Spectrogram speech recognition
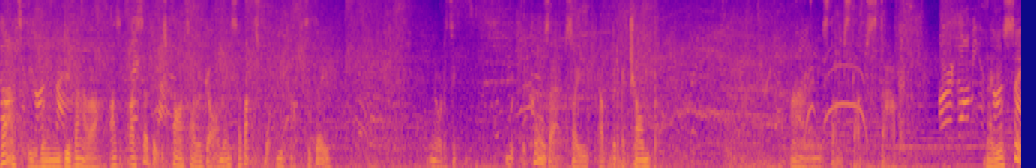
that is when you devour. As I said, that it's part Aragami, so that's what you have to do in order to rip the claws out. So you have a bit of a chomp, and then you stab, stab, stab. Now you'll see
